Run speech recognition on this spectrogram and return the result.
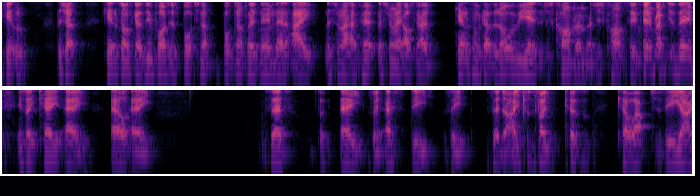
Okay, let's try. Okay, let's honest guys. Do apologize, but not but not player's name. Then I listen right. I've heard. Listen right. I was guys. Okay, listen guys. I know who he is. I just can't remember. I just can't say his name. Right, his name is like K A L A Z. So A. So S D. Say Z-I, because it's like, because Kalach Z-I,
